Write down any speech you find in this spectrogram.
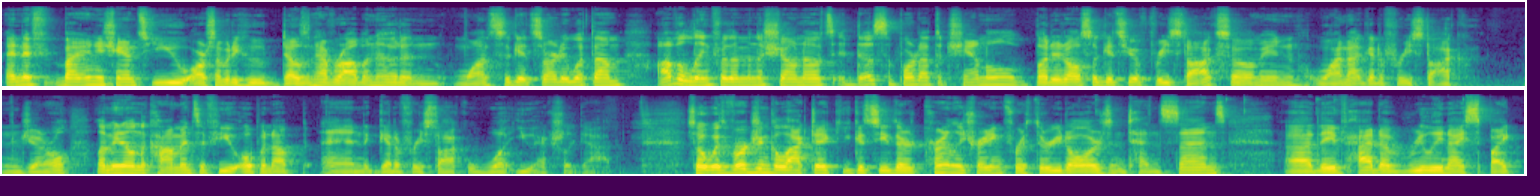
And if by any chance you are somebody who doesn't have Robinhood and wants to get started with them, I'll have a link for them in the show notes. It does support out the channel, but it also gets you a free stock. So I mean, why not get a free stock? In general. Let me know in the comments if you open up and get a free stock what you actually got. So with Virgin Galactic, you can see they're currently trading for $3.10. Uh, they've had a really nice spike,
